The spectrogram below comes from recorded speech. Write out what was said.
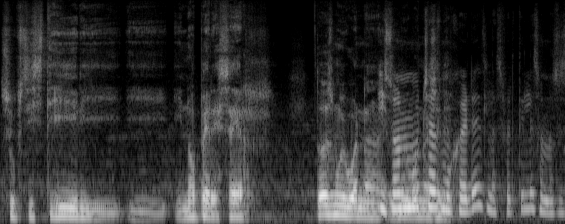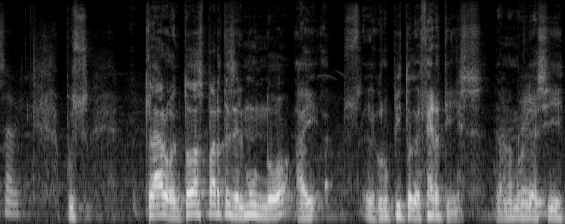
subsistir y, y- y no perecer. Entonces, muy buena. ¿Y son muchas serie. mujeres las fértiles o no se sabe? Pues claro, en todas partes del mundo hay pues, el grupito de fértiles, llamémosle así.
